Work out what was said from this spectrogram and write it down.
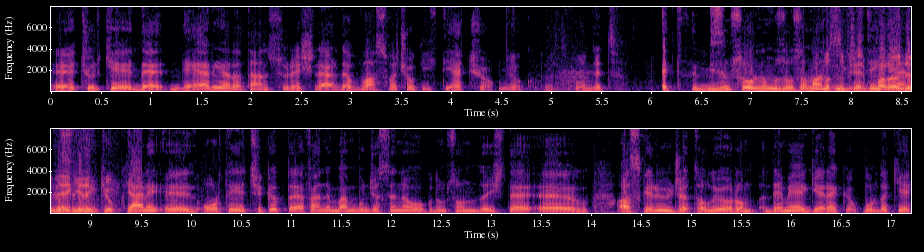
e, Türkiye'de değer yaratan süreçlerde vasfa çok ihtiyaç yok. Yok. Evet, o net. Et, bizim sorunumuz o zaman Vasıf ücretin para kendisi ödemeye değil. gerek yok Yani, yani. e, ortaya çıkıp da efendim ben bunca sene okudum sonunda işte e, askeri ücret alıyorum demeye gerek yok. Buradaki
